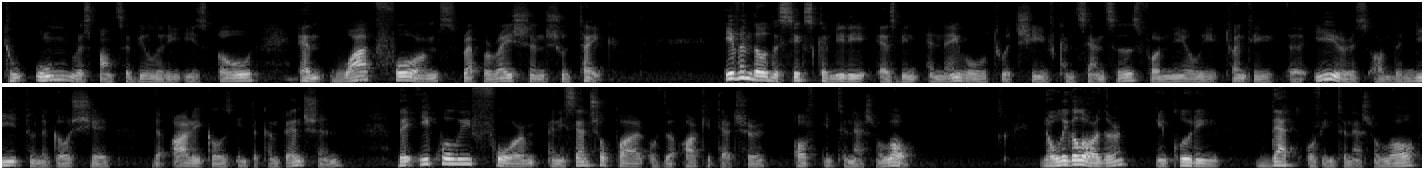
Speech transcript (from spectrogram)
to whom responsibility is owed, and what forms reparation should take. Even though the Sixth Committee has been unable to achieve consensus for nearly 20 uh, years on the need to negotiate the Articles Interconvention, they equally form an essential part of the architecture of international law. No legal order, including that of international law,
